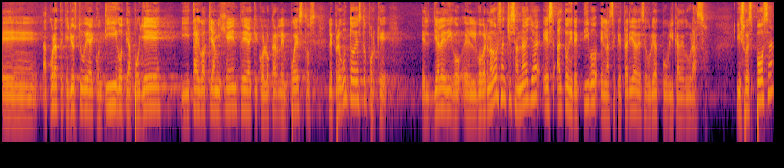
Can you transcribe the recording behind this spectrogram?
eh, acuérdate que yo estuve ahí contigo, te apoyé y traigo aquí a mi gente, hay que colocarle impuestos. Le pregunto esto porque, ya le digo, el gobernador Sánchez Anaya es alto directivo en la Secretaría de Seguridad Pública de Durazo y su esposa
